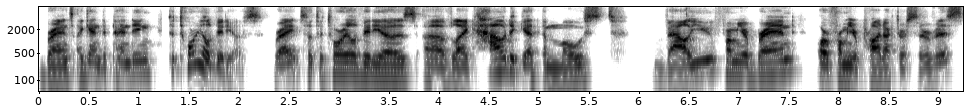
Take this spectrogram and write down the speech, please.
brands again depending tutorial videos right so tutorial videos of like how to get the most value from your brand or from your product or service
